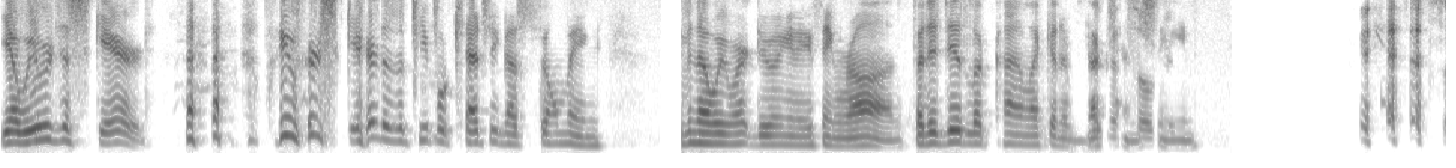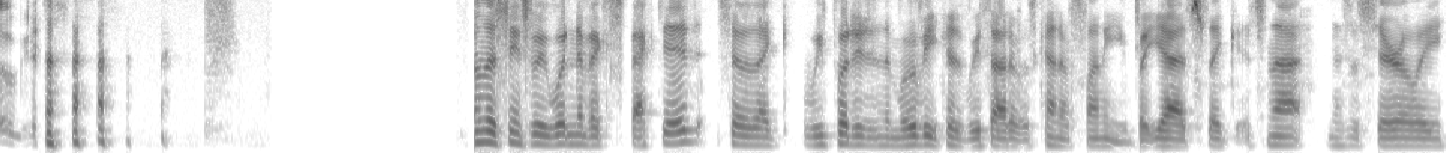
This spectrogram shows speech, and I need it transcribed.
yeah, we were just scared. we were scared of the people catching us filming, even though we weren't doing anything wrong. But it did look kind of like an abduction so good. scene. That's so good. one of those things we wouldn't have expected. So like we put it in the movie because we thought it was kind of funny. But yeah, it's like it's not necessarily.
